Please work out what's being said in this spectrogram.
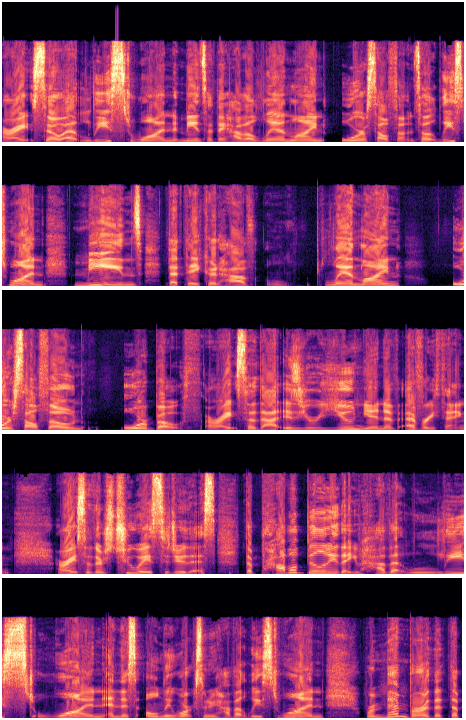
All right, so at least one means that they have a landline or a cell phone. So at least one means that they could have landline or cell phone or both. All right, so that is your union of everything. All right, so there's two ways to do this. The probability that you have at least one, and this only works when you have at least one, remember that the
